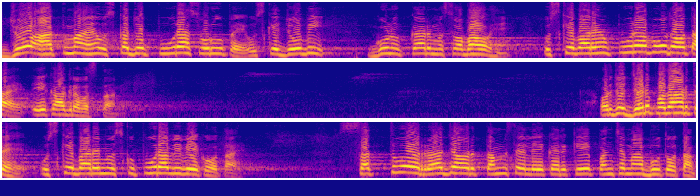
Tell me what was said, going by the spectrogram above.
जो आत्मा है, उसका जो पूरा स्वरूप है, उसके जो भी गुण, कर्म, स्वभाव हैं, उसके बारे में पूरा बोध होता है, एकाग्र अवस्था में। और जो जड़ पदार्थ है, उसके बारे में उसको पूरा विवेक होता है। सत्व, रज और तम से लेकर के पंचमा भूतों तक।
